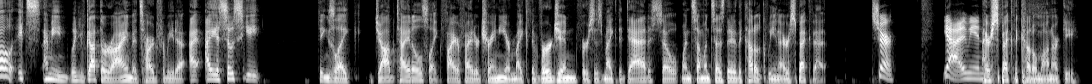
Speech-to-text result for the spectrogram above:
Well, it's, I mean, when you've got the rhyme, it's hard for me to, I, I associate things like job titles like firefighter trainee or Mike the Virgin versus Mike the Dad. So when someone says they're the cuddle queen, I respect that. sure yeah i mean I respect the cuddle monarchy.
